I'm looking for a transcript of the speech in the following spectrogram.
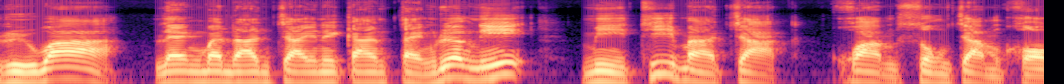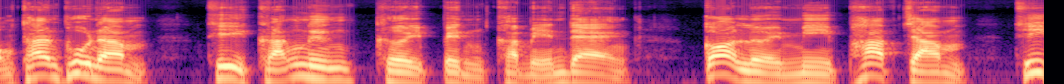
หรือว่าแรงบันดาลใจในการแต่งเรื่องนี้ มีที่มาจากความทรงจำของท่านผู้นำที่ครั้งหนึ่งเคยเป็นเขมรแดง ก็เลยมีภาพจำที่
